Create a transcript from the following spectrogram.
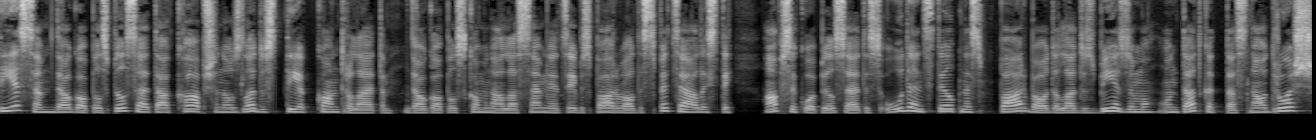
Tiesa, Daugopils pilsētā kāpšana uz ledus tiek kontrolēta. Daugopils komunālās saimniecības pārvaldes speciālisti apseko pilsētas ūdens tilpnes, pārbauda ledus biezumu, un tad, kad tas nav drošs,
